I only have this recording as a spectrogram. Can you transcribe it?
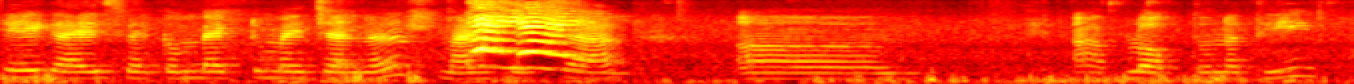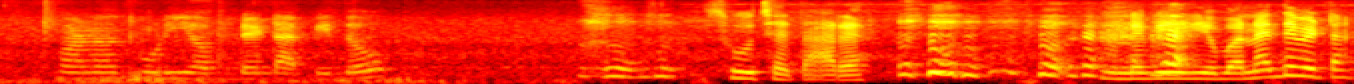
Hey guys welcome back to my channel મારી શાહ આ બ્લોગ તો નથી, પણ થોડી અપડેટ આપી દઉં. શું છે તારે? મને વીડિયો બનાવી દે બેટા.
